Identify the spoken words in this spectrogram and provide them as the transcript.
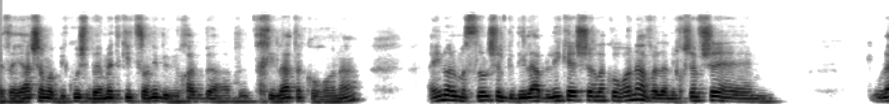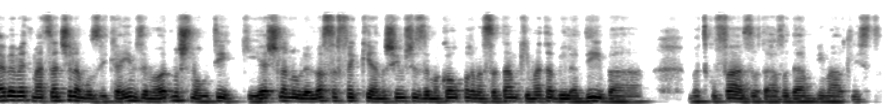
אז היה שם ביקוש באמת קיצוני, במיוחד בתחילת הקורונה. היינו על מסלול של גדילה בלי קשר לקורונה, אבל אני חושב שאולי באמת מהצד של המוזיקאים זה מאוד משמעותי, כי יש לנו ללא ספק כאנשים שזה מקור פרנסתם כמעט הבלעדי בתקופה הזאת, העבודה עם הארטליסט.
